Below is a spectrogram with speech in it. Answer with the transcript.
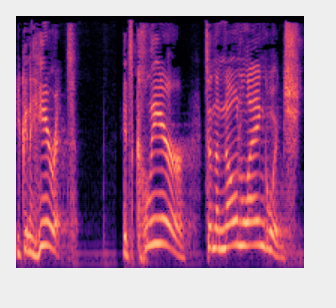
You can hear it. It's clear. It's in the known language.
